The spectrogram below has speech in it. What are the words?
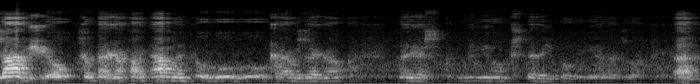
zawziął, co tak apartament u, u, u Krauzego, to jest minimum 4,5 miliona złotych.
